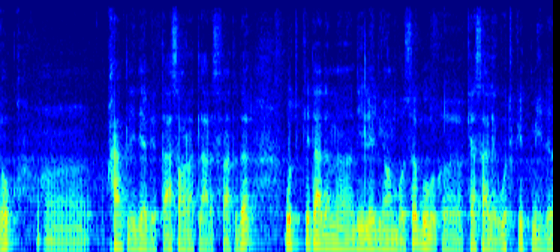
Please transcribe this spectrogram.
yo'q. Qandli diabetni asoratlari sifatida o'tib ketadimi deyiladigan bo'lsa bu e, kasallik o'tib ketmaydi.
